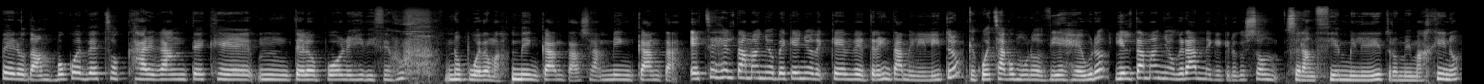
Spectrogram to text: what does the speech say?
pero tampoco es de estos cargantes que mm, te lo pones y dices, uff, no puedo más. Me encanta, o sea, me encanta. Este es el tamaño pequeño de, que es de 30 mililitros, que cuesta como unos 10 euros, y el tamaño grande, que creo que son, serán 100 mililitros, me imagino,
